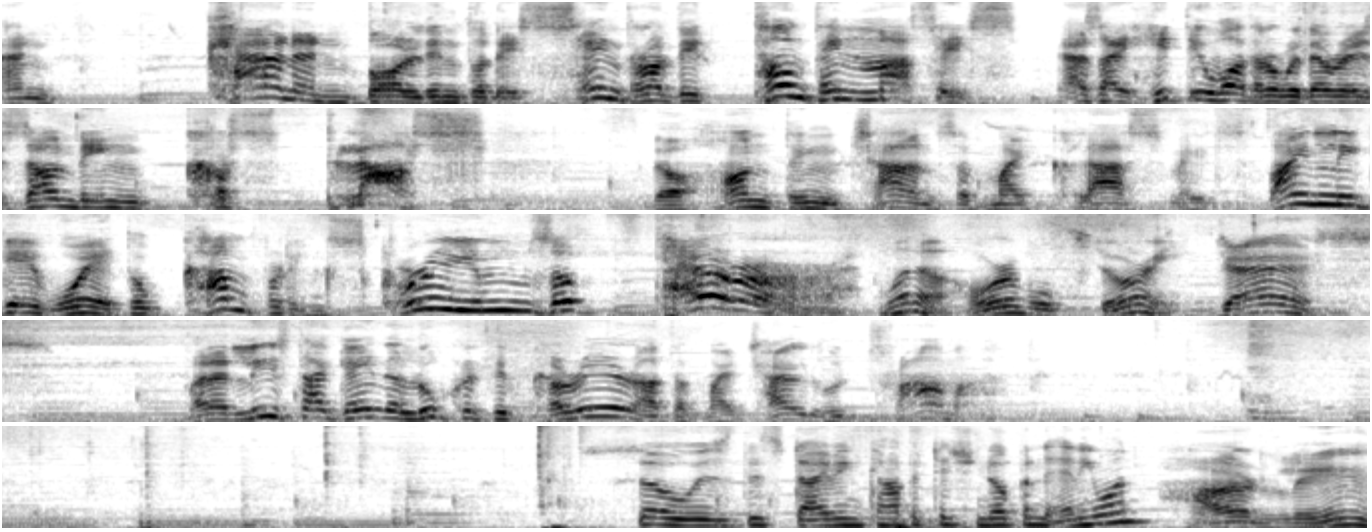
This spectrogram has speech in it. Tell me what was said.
and cannonballed into the center of the taunting masses as I hit the water with a resounding splash. The haunting chants of my classmates finally gave way to comforting screams of terror. What a horrible story. Yes, but at least I gained a lucrative career out of my childhood trauma. So is this diving competition open to anyone? Hardly.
